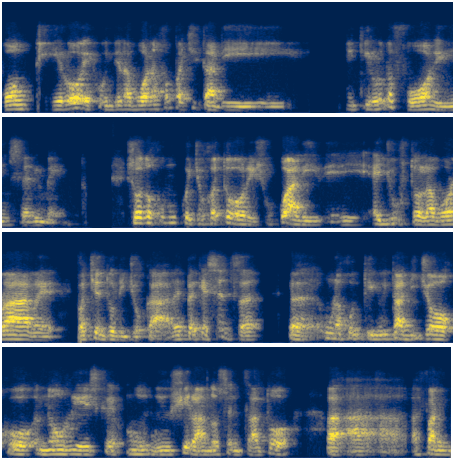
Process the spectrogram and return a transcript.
buon tiro e quindi una buona capacità di, di tiro da fuori, di inserimento. Sono comunque giocatori su quali eh, è giusto lavorare facendoli giocare, perché senza eh, una continuità di gioco non, riesca, non riusciranno senz'altro a, a, a far eh,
